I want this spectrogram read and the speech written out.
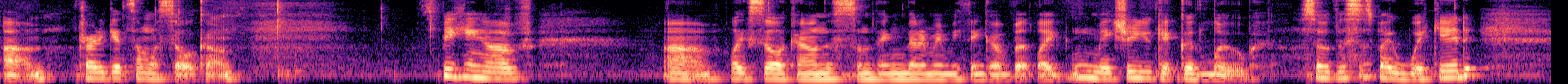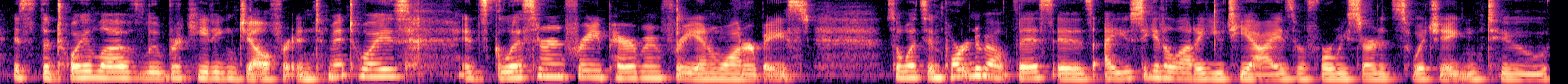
Um, try to get some with silicone. Speaking of um, like silicone, this is something that it made me think of, but like make sure you get good lube. So this is by Wicked. It's the Toy Love Lubricating Gel for Intimate Toys. It's glycerin free, paraben free, and water based. So what's important about this is I used to get a lot of UTIs before we started switching to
